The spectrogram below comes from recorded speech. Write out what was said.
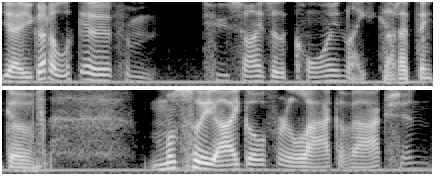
Yeah, you got to look at it from two sides of the coin. Like you got to think of Mostly, I go for lack of action.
